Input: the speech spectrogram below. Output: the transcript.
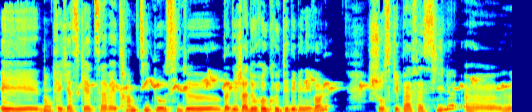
Et donc les casquettes, ça va être un petit peu aussi de, bah, déjà de recruter des bénévoles, chose qui est pas facile. Euh,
